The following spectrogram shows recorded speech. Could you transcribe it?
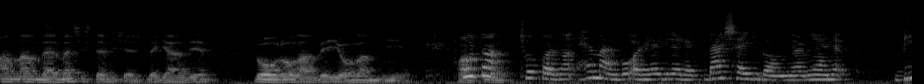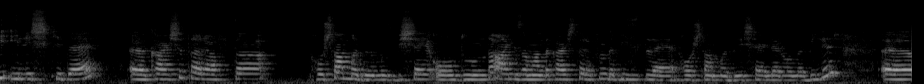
anlam verme sistemi içerisinde geldiğim doğru olan ve iyi olan değil. Farklı. Burada çok pardon hemen bu araya girerek ben şey gibi anlıyorum yani bir ilişkide e, karşı tarafta hoşlanmadığımız bir şey olduğunda aynı zamanda karşı tarafın da bizle hoşlanmadığı şeyler olabilir. E,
